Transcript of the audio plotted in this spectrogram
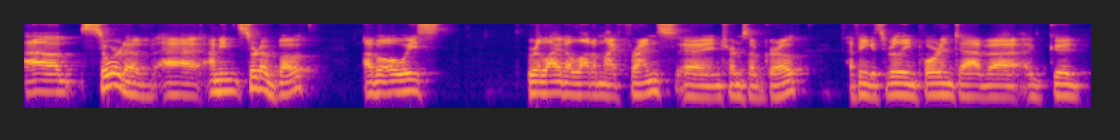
Um, sort of. Uh, I mean, sort of both. I've always relied a lot on my friends uh, in terms of growth. I think it's really important to have a, a good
